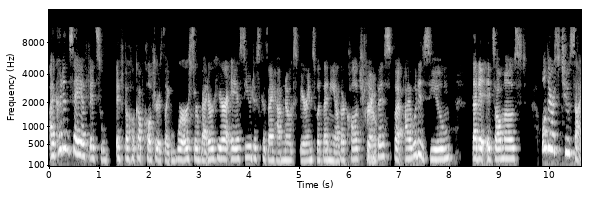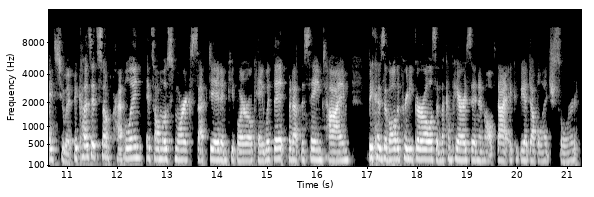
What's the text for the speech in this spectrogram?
I couldn't say if it's if the hookup culture is like worse or better here at ASU just because I have no experience with any other college True. campus, but I would assume that it, it's almost well, there's two sides to it because it's so prevalent, it's almost more accepted and people are okay with it. But at the same time, because of all the pretty girls and the comparison and all of that, it could be a double-edged sword.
